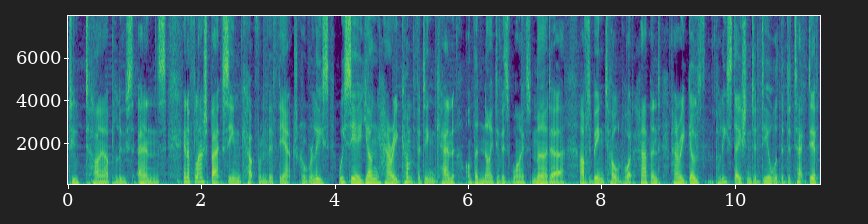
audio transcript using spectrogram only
to tie up loose ends. In a flashback scene cut from the theatrical release, we see a young Harry comforting Ken on the night of his wife's murder. After being told what happened, Harry goes to the police station to deal with the detective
